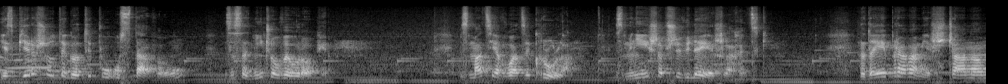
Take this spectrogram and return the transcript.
jest pierwszą tego typu ustawą zasadniczą w Europie. Wzmacnia władzę króla, zmniejsza przywileje szlacheckie, nadaje prawa mieszczanom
